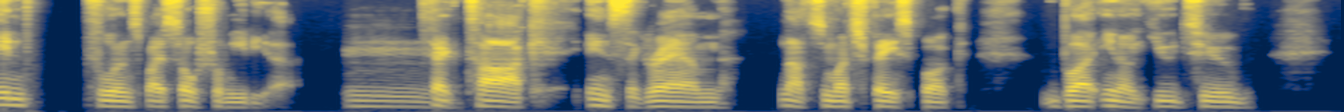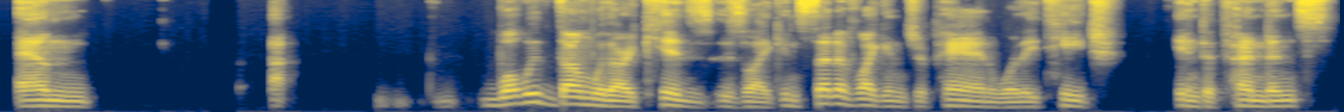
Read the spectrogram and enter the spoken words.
influenced by social media Mm. tiktok instagram not so much facebook but you know youtube and I- what we've done with our kids is like instead of like in japan where they teach independence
